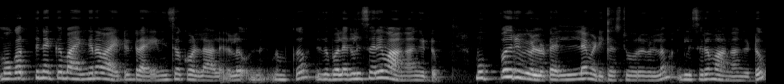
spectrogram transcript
മുഖത്തിനൊക്കെ ഭയങ്കരമായിട്ട് ഡ്രൈനസ് ഒക്കെ ഉള്ള ആളുകൾ നമുക്ക് ഇതുപോലെ ഗ്ലിസറി വാങ്ങാൻ കിട്ടും. മുപ്പത് രൂപയുള്ളൂ എല്ലാ മെഡിക്കൽ സ്റ്റോറുകളിലും ഗ്ലിസറി വാങ്ങാൻ കിട്ടും.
